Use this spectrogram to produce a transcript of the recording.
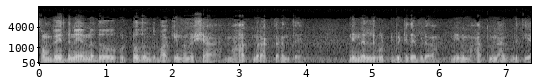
ಸಂವೇದನೆ ಅನ್ನೋದು ಹುಟ್ಟೋದೊಂದು ಬಾಕಿ ಮನುಷ್ಯ ಮಹಾತ್ಮರಾಗ್ತಾರಂತೆ. ನಿನ್ನಲ್ಲಿ ಹುಟ್ಟುಬಿಟ್ಟಿದೆ ಬಿಡ. ನೀನು ಮಹಾತ್ಮನಾಗ್ಬಿಡ್ತೀಯ.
